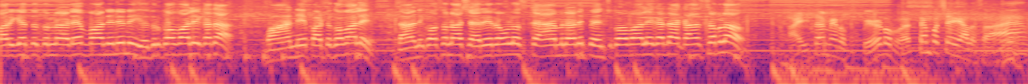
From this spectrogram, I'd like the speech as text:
పరిగెత్తుతున్నాడే. వాణ్ణి నేను ఎదుర్కోవాలి కదా. వాణ్ణి పట్టుకోవాలి. దానికోసం నా శరీరంలో స్టామినాని పెంచుకోవాలి కదా కానిస్టేబుల్. అయితే మీరు స్పీడ్ రెట్టింపు చేయాలి సార్.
